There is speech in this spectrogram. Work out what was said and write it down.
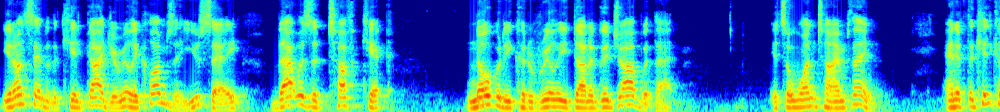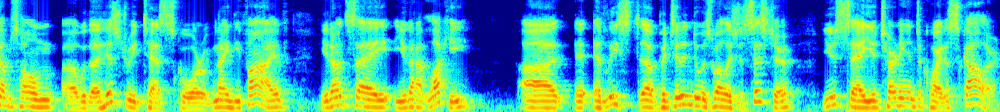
you don't say to the kid, God, you're really clumsy. You say, that was a tough kick. Nobody could have really done a good job with that. It's a one time thing. And if the kid comes home uh, with a history test score of 95, you don't say, you got lucky, uh, at least, uh, but you didn't do as well as your sister. You say you're turning into quite a scholar.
